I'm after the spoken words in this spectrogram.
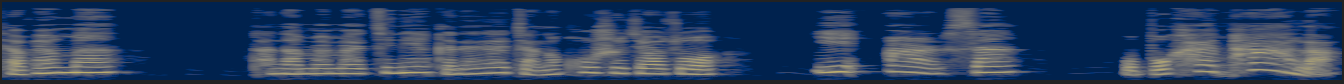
小朋友们，糖糖妈妈今天给大家讲的故事叫做《一二三，我不害怕了》。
